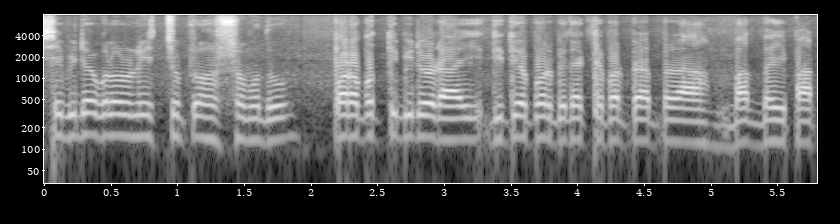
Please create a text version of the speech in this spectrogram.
সেই ভিডিওগুলোর নিশ্চুপ রহস্য মধু। পরবর্তী ভিডিওটাই দ্বিতীয় পর্বে দেখতে পারবে আপনারা বাদবাহী পাঠ।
